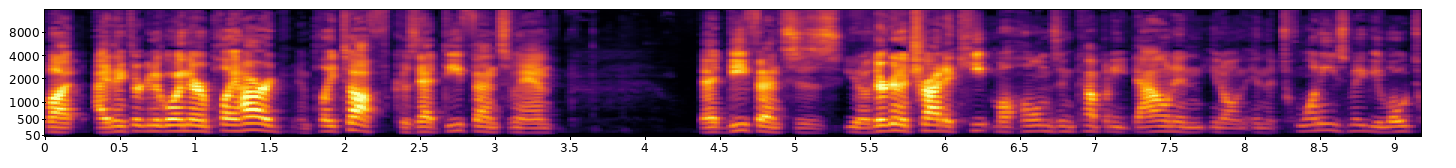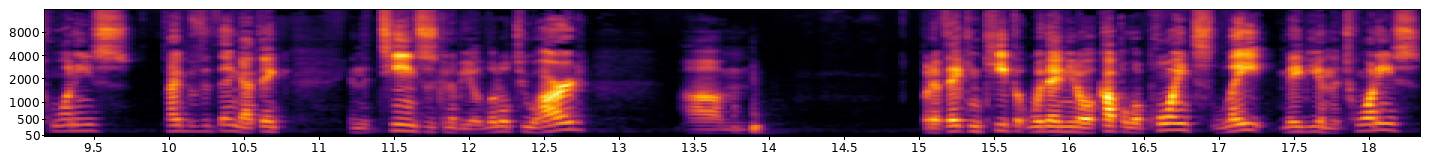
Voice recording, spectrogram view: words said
but I think they're going to go in there and play hard and play tough because that defense, man, that defense is, you know, they're going to try to keep Mahomes and company down in, you know, in the 20s, maybe low 20s type of a thing. I think in the teens is going to be a little too hard. Um, but if they can keep it within, you know, a couple of points late, maybe in the 20s.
